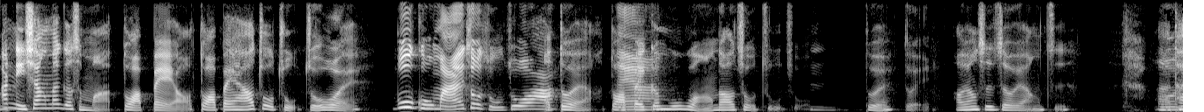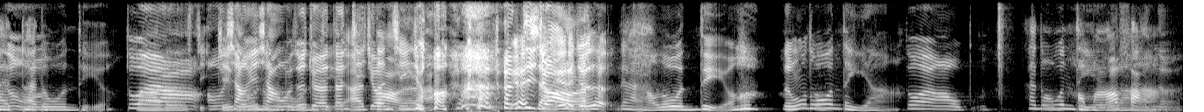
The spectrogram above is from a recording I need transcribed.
啊，你像那个什么大伯哦，大伯还要做主桌哎、母姑买来做主桌啊，哦，对啊，大伯跟木王都要做主桌，嗯，对，对，好像是这样子。啊，太太多问题了。对啊妈的哦结结想一想我就觉得登记就好了。登记就好，越想越觉得，看好多问题哦，怎么那么多问题呀？对啊，我不太多好问题了好麻烦啦。的。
